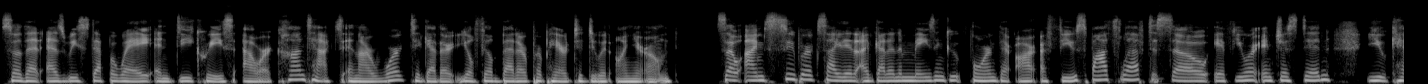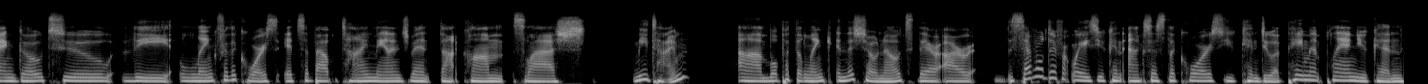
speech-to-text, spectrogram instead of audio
so that as we step away and decrease our contact and our work together, you'll feel better prepared to do it on your own. So I'm super excited. I've got an amazing group formed. There are a few spots left. So if you are interested, you can go to the link for the course. It's about timemanagement.com slash me time. Um, we'll put the link in the show notes. There are several different ways you can access the course. You can do a payment plan. You can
